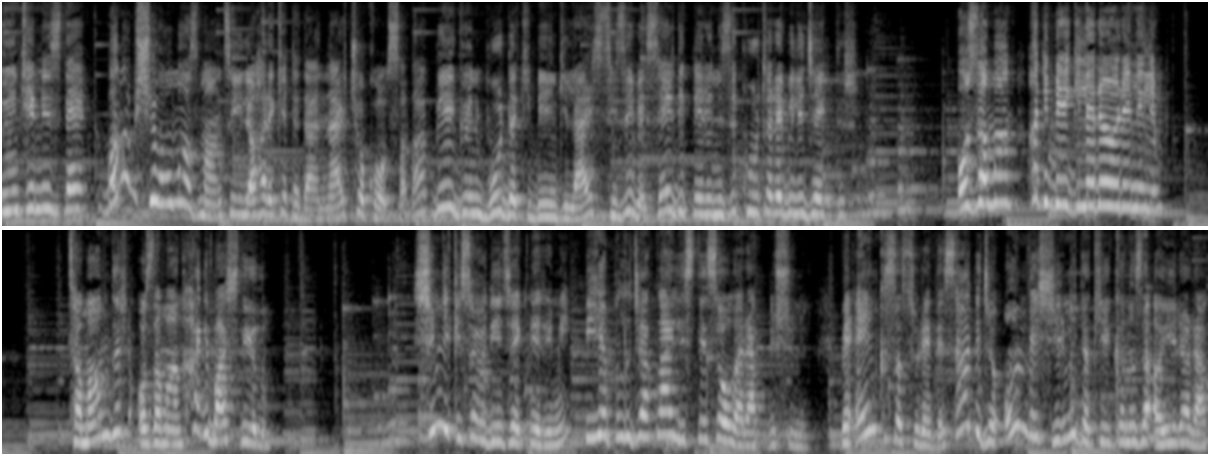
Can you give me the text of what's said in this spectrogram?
Ülkemizde bana bir şey olmaz mantığıyla hareket edenler çok olsa da bir gün buradaki bilgiler sizi ve sevdiklerinizi kurtarabilecektir. O zaman hadi bilgileri öğrenelim. Tamamdır, o zaman hadi başlayalım. Şimdiki söyleyeceklerimi bir yapılacaklar listesi olarak düşünün ve en kısa sürede sadece 15-20 dakikanızı ayırarak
